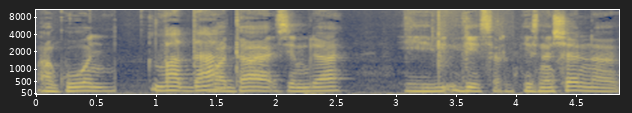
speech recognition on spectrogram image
огонь, вода, вода земля и ветер. Изначально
